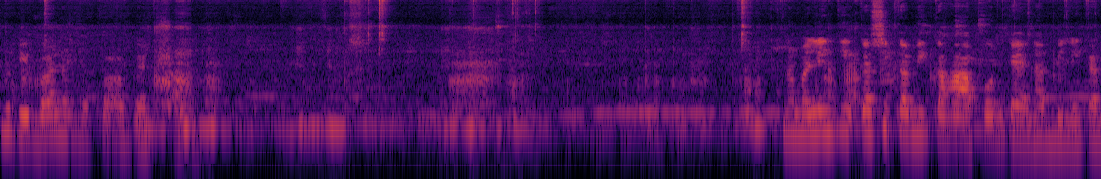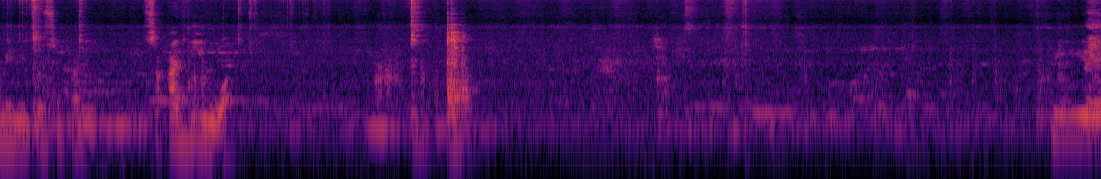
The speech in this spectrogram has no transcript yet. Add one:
O, diba? Nabuka agad siya. Namalingki kasi kami kahapon kaya nabili kami nito sa, sa Kadiwa. Feel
